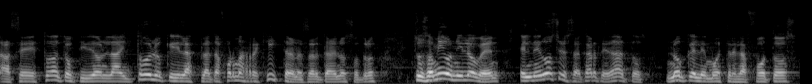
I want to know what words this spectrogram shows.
haces, toda tu actividad online, todo lo que las plataformas registran acerca de nosotros, tus amigos ni lo ven. El negocio es sacarte datos, no que le muestres las fotos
